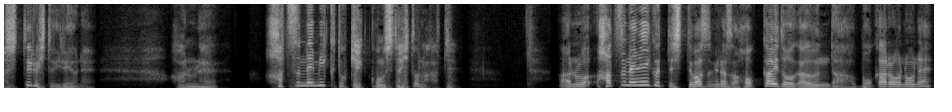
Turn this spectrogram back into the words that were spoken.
知ってる人いるよね。あのね初音ミクと結婚した人なんだって。あの初音ミクって知ってます？皆さん北海道が生んだボカロのね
